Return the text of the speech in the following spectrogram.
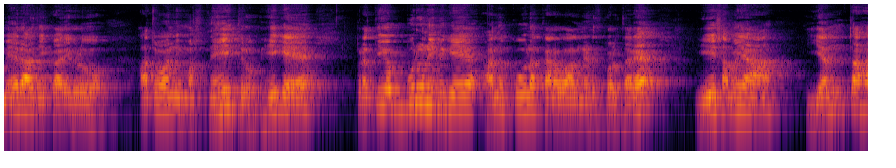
ಮೇಲಾಧಿಕಾರಿಗಳು ಅಥವಾ ನಿಮ್ಮ ಸ್ನೇಹಿತರು, ಹೀಗೆ ಪ್ರತಿಯೊಬ್ಬರೂ ನಿಮಗೆ ಅನುಕೂಲಕರವಾಗಿ ನಡೆದುಕೊಳ್ತಾರೆ. ಈ ಸಮಯ ಎಂತಹ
